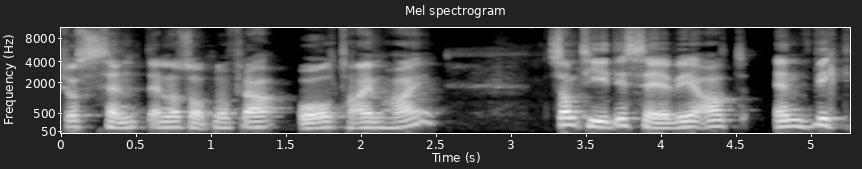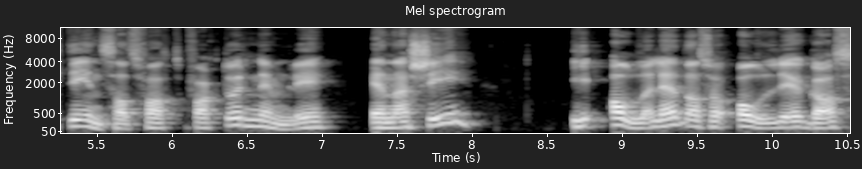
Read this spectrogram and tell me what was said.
prosent eller noe sånt noe fra all time high. Samtidig ser vi at en viktig innsatsfaktor, nemlig energi, i alle ledd, altså olje, gass,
